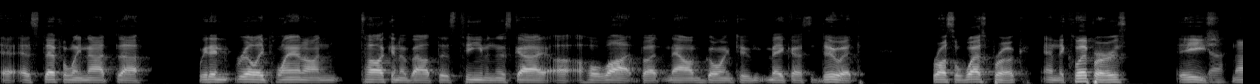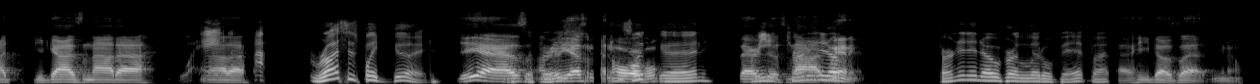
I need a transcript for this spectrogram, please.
it's definitely not. Uh, we didn't really plan on talking about this team and this guy a, a, whole lot, but now I'm going to make us do it. Russell Westbrook and the Clippers. Eesh, yeah. not you guys. Not uh, not uh. Russ has played good. He has. I mean, he hasn't been horrible. good. They're I mean, just not winning. turning it over a little bit, but uh, he does that, you know.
